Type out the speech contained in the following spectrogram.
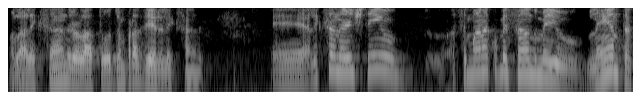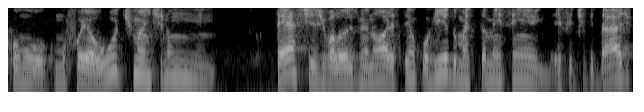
Olá, Alexandre. Olá a todos. É um prazer, Alexandre. É, Alexandre, a gente tem o, a semana começando meio lenta, como, como foi a última. A gente não. Testes de valores menores têm ocorrido, mas também sem efetividade.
